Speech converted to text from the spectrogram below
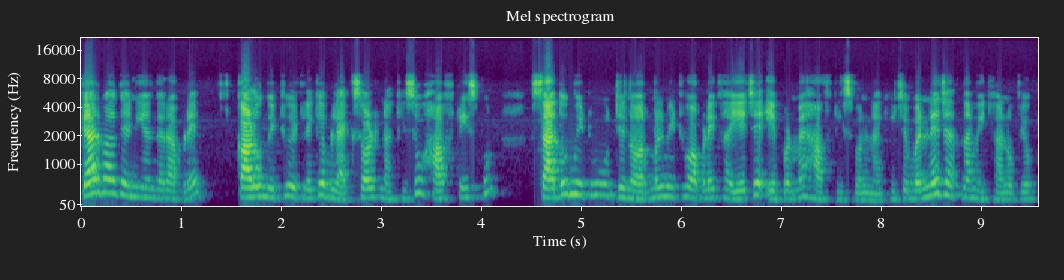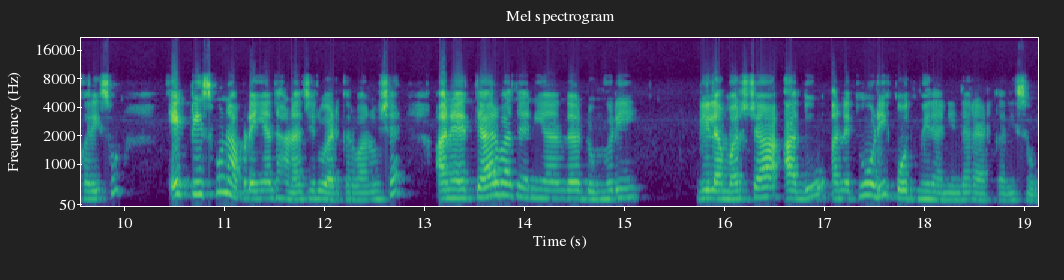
ત્યારબાદ એની અંદર આપણે કાળું મીઠું એટલે કે બ્લેક સોલ્ટ નાખીશું, હાફ ટીસ્પૂન. સાદું મીઠું, જે નોર્મલ મીઠું આપણે ખાઈએ છીએ, એ પણ મેં હાફ ટીસ્પૂન નાખ્યું છે. બંને જાતના મીઠાનો ઉપયોગ કરીશું. એક ટીસ્પૂન આપણે અહીંયા ધાણા જીરું એડ કરવાનું છે. અને ત્યારબાદ એની અંદર ડુંગળી લીલા મરચાં, આદુ અને થોડી કોથમીરાની અંદર એડ કરીશું.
